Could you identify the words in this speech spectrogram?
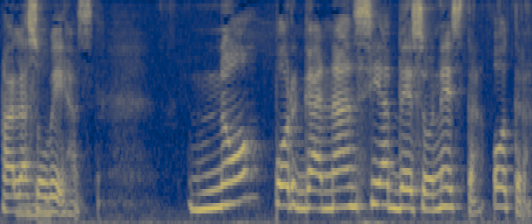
a las ovejas, no por ganancia deshonesta, otra.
